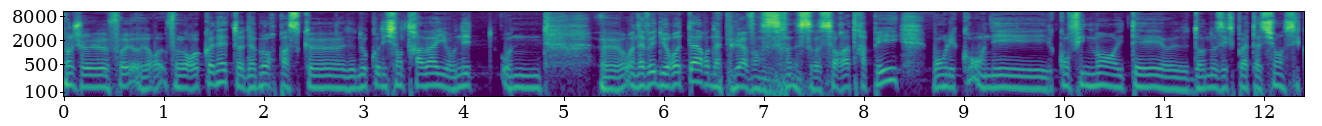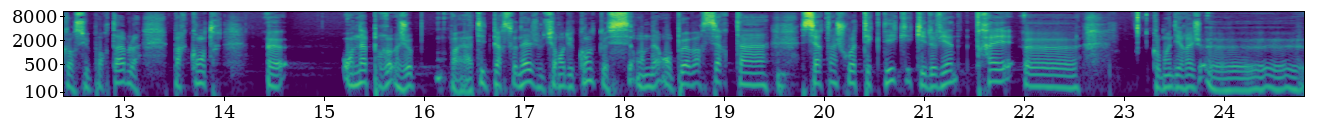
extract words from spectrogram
Non, je faut, le reconnaître d'abord parce que de nos conditions de travail, on euh, avait du retard, on a pu avant se, rattraper. Bon, les, le confinement était euh, dans nos exploitations, c'est encore supportable. Par contre, euh, on a, je, à titre personnel, je me suis rendu compte que on, peut avoir certains certains choix techniques qui deviennent très euh, comment dirais-je, euh,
